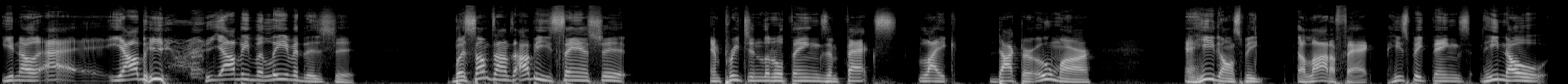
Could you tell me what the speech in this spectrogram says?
You know, I, y'all be y'all be believing this shit. But sometimes I'll be saying shit and preaching little things and facts like Dr. Umar, and he don't speak a lot of fact. He speak things. He know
